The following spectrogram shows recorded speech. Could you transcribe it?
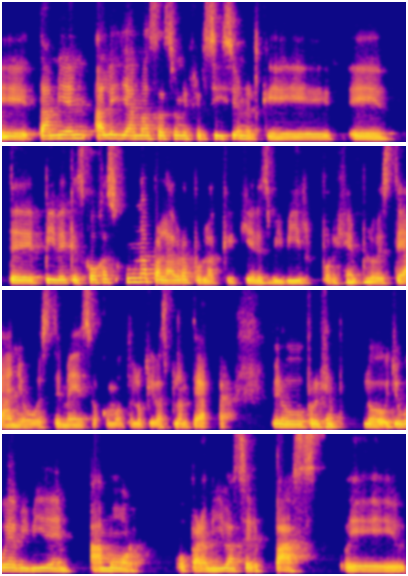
Eh, también Ale Llamas hace un ejercicio en el que eh, te pide que escojas una palabra por la que quieres vivir, por ejemplo, este año o este mes o como te lo quieras plantear. Pero, por ejemplo, yo voy a vivir en amor, o para mí va a ser paz. Eh,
